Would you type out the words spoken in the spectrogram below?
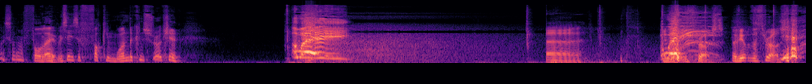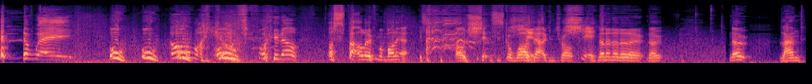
It's not gonna fall over. Is it? It's a fucking wonder construction. Away! uh. Have you up the thrust? Have you up the thrust? Yeah, Away! Oh, oh, oh, Oh my oh, god! fucking hell! I spat all over my monitor. It's, oh shit! This has gone wildly Shit. out of control. Shit. No, no, no, no, no, no, no. Land.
